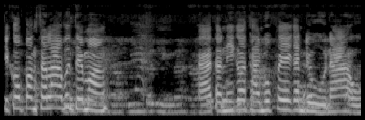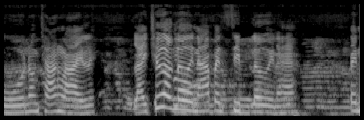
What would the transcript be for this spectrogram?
จิโกปังสลาเพิ่งเตมองครับวิ่งกระดิ่งนะครับค่ะตอนนี้ก็ทานบุฟเฟ่ต์กันอยู่นะโอ้โหน้องช้างหลายเลยหลายเชือกเลยนะ เป็นสิบเลยนะคะ เป็น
